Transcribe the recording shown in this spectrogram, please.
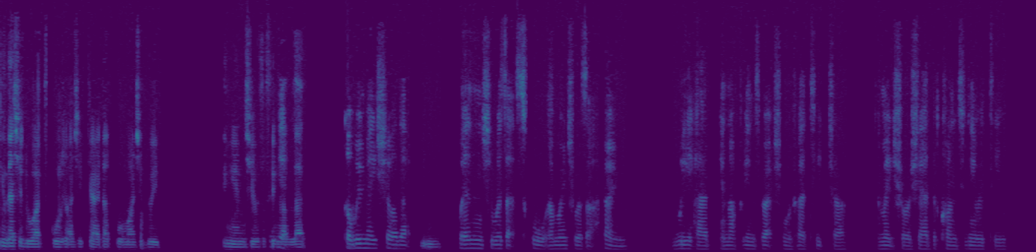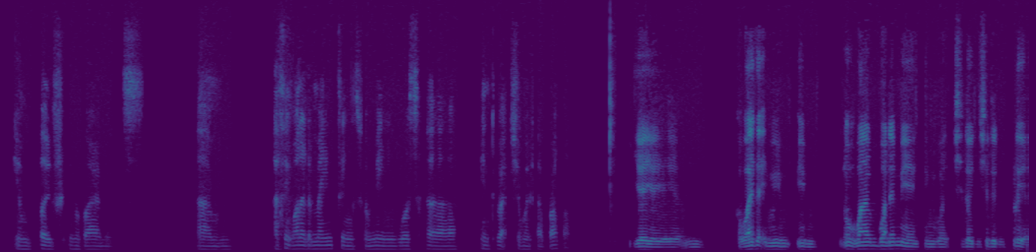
things that she do at school and she carried at home and she do it singing, she was to sing Yes. a lot. Because we made sure that Mm, when she was at school and when she was at home, we had enough interaction with her teacher to make sure she had the continuity in both environments. Um, I think one of the main things for me was her interaction with her brother. Yeah, yeah, yeah, yeah. Mm. why that no, one one of the main things was she didn't, she didn't play,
